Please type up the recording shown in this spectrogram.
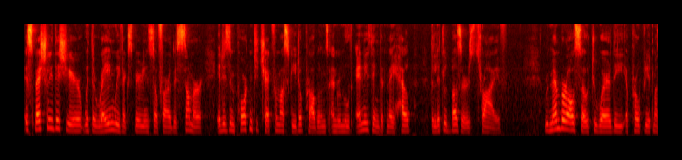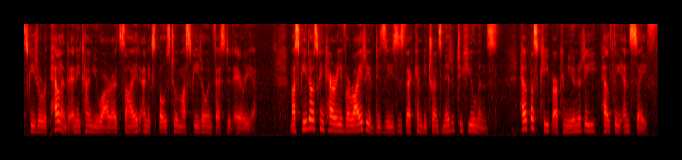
Especially this year, with the rain we've experienced so far this summer, it is important to check for mosquito problems and remove anything that may help the little buzzers thrive. Remember also to wear the appropriate mosquito repellent anytime you are outside and exposed to a mosquito infested area. Mosquitoes can carry a variety of diseases that can be transmitted to humans. Help us keep our community healthy and safe.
